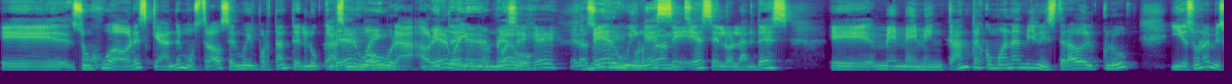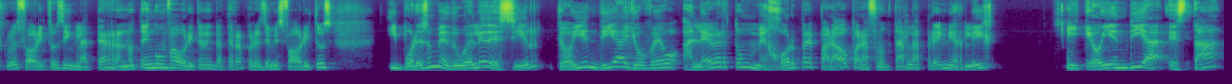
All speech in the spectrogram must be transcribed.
eh, son jugadores que han demostrado ser muy importantes. Lucas Moura, ahorita hay uno nuevo. Berwin, ese es el holandés. Eh, me, me, me, encanta cómo han administrado el club y es uno de mis clubes favoritos de Inglaterra. No tengo un favorito en Inglaterra, pero es de mis favoritos. Y por eso me duele decir que hoy en día yo veo al Everton mejor preparado para afrontar la Premier League y que hoy en día está...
